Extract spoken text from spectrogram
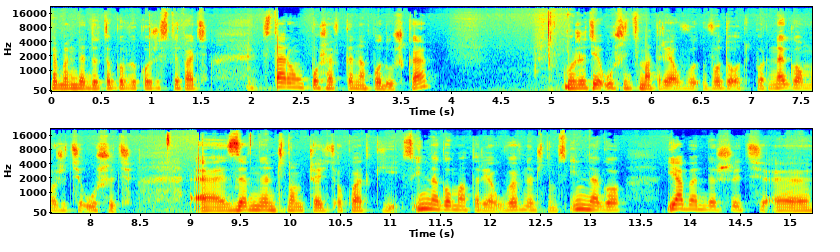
Ja będę do tego wykorzystywać starą poszewkę na poduszkę. Możecie uszyć z materiału wo- wodoodpornego, możecie uszyć e, zewnętrzną część okładki z innego materiału, wewnętrzną z innego. Ja będę szyć e,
